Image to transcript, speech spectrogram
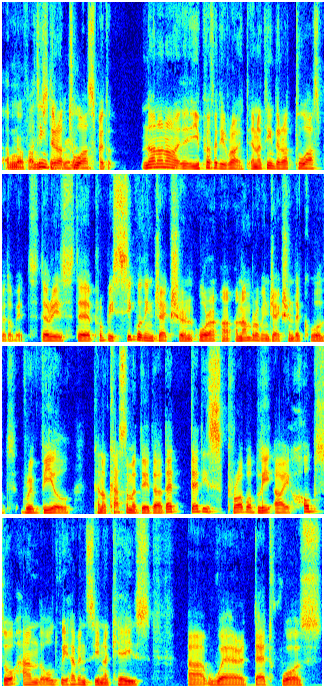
I don't know if I'm. I think there are two aspects. No, no, no. You're perfectly right, and I think there are two aspects of it. There is the probably SQL injection or a, a number of injection that could reveal kind of customer data that that is probably i hope so handled we haven't seen a case uh, where that was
